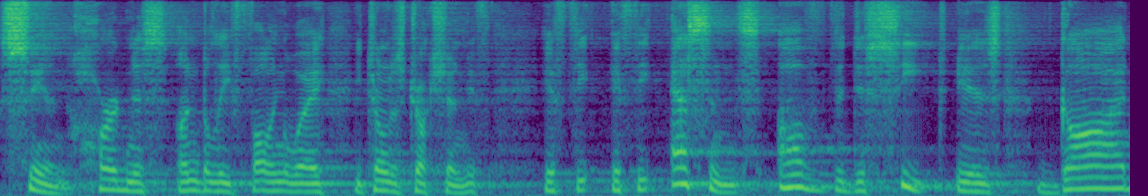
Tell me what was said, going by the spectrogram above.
sin, hardness, unbelief, falling away, eternal destruction, if, if, the, if the essence of the deceit is God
